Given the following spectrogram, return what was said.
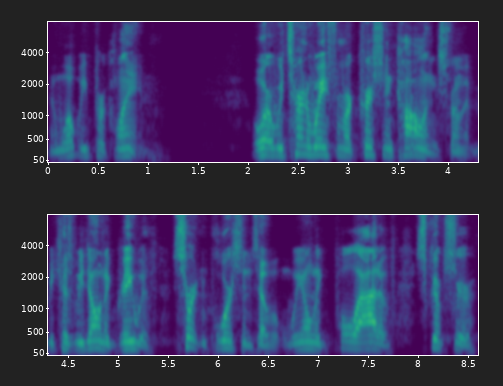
and what we proclaim. Or we turn away from our Christian callings from it because we don't agree with certain portions of it. We only pull out of Scripture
